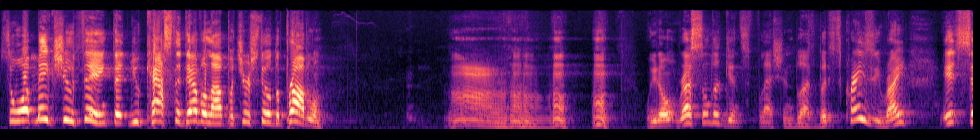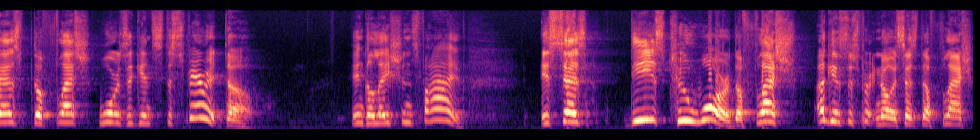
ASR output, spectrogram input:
So, what makes you think that you cast the devil out, but you're still the problem? Mm-hmm. We don't wrestle against flesh and blood. But it's crazy, right? It says the flesh wars against the spirit, though. In Galatians 5, it says these two war the flesh against the spirit. No, it says the flesh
